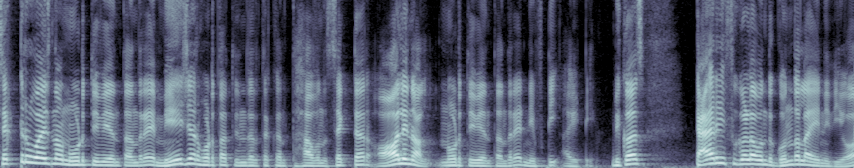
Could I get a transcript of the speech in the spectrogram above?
ಸೆಕ್ಟರ್ ವೈಸ್ ನಾವು ನೋಡ್ತೀವಿ ಅಂತಂದರೆ ಮೇಜರ್ ಹೊಡೆತ ತಿಂದಿರತಕ್ಕಂತಹ ಒಂದು ಸೆಕ್ಟರ್ ಆಲ್ ಇನ್ ಆಲ್ ನೋಡ್ತೀವಿ ಅಂತಂದರೆ ನಿಫ್ಟಿ ಐ ಟಿ ಬಿಕಾಸ್ ಟ್ಯಾರಿಫ್ಗಳ ಒಂದು ಗೊಂದಲ ಏನಿದೆಯೋ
